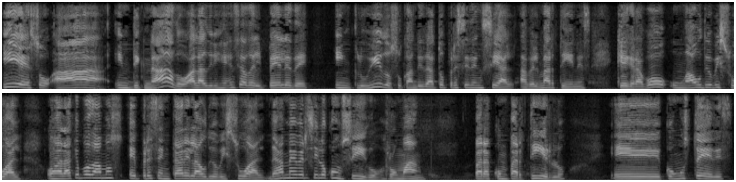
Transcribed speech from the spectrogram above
y eso ha indignado a la dirigencia del PLD incluido su candidato presidencial, Abel Martínez, que grabó un audiovisual. Ojalá que podamos eh, presentar el audiovisual. Déjame ver si lo consigo, Román, para compartirlo eh, con ustedes,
